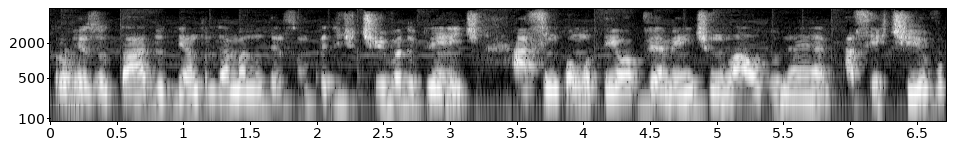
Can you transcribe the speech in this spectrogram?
para o resultado dentro da manutenção preditiva do cliente. Assim como ter, obviamente, um laudo né, assertivo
